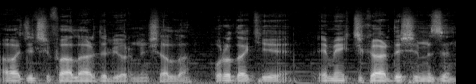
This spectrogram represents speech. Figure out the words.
acil şifalar diliyorum inşallah. Oradaki emekçi kardeşimizin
